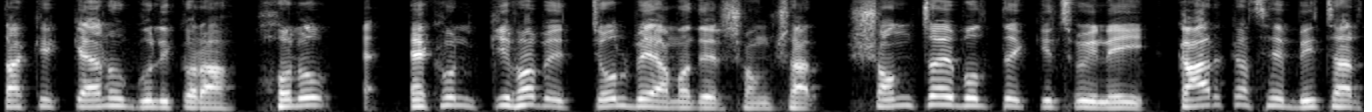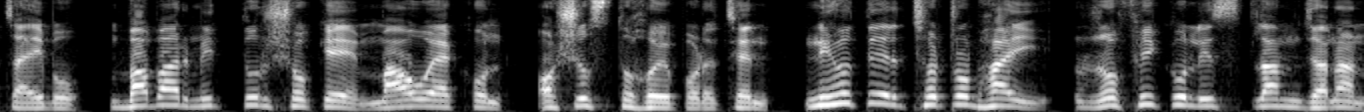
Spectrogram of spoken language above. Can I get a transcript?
তাকে কেন গুলি করা হলো? এখন কীভাবে চলবে আমাদের সংসার? সঞ্চয় বলতে কিছুই নেই। কার কাছে বিচার চাইব? বাবার মৃত্যুর শোকে মাও এখন অসুস্থ হয়ে পড়েছেন। নিহতের ছোট ভাই রফিকুল ইসলাম জানান,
